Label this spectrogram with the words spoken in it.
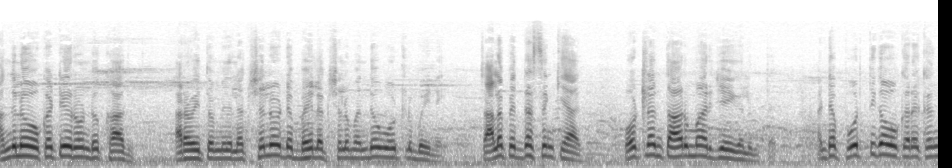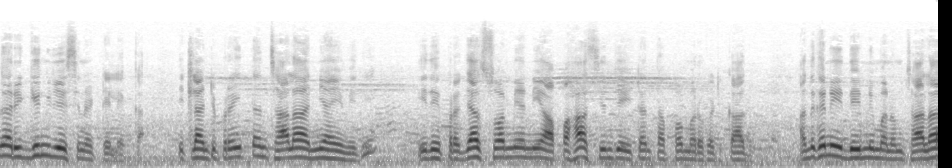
అందులో ఒకటి రెండు కాదు. అరవై తొమ్మిది లక్షలు డెబ్బై లక్షల మంది ఓట్లు పోయినాయి. చాలా పెద్ద సంఖ్య అది. ఓట్లను తారుమారు చేయగలుగుతారు. అంటే పూర్తిగా ఒక రకంగా రిగ్గింగ్ చేసినట్టే లెక్క. ఇట్లాంటి ప్రయత్నం చాలా అన్యాయం ఇది. ఇది ప్రజాస్వామ్యాన్ని అపహాస్యం చేయటం తప్ప మరొకటి కాదు. అందుకని దీన్ని మనం చాలా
